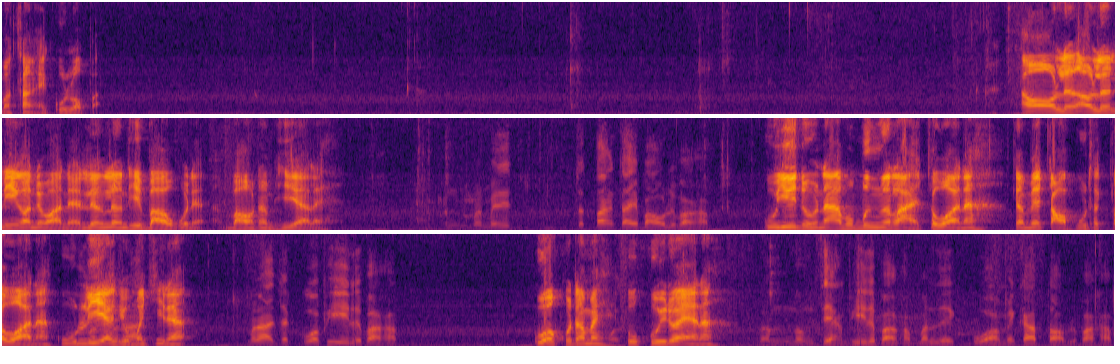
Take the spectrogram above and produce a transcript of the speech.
มาสั่งให้กูหลบอะเอาเอาเรื่องเอาเรื่องนี้ก่อนดีกว่าเนี่ยเรื่องเรื่องที่เบากูเนี่ยเบาทำเพี้ยอะไรมันมัน ไม่ได้จะตั้งใจเบาหรือเปล่าครับ กูยืนอยู่หน้าพวกมึงตั้งหลายตัวนะแต่ไม่ตอบกูสักตัวนะ กูเรียกอยู่เมื่อกี้เนะมันอาจจะกลัวพี่หรือเปล่าครับกลัวกูทำไม กูคุยด้วยอะนะ น้ำน้ำเสียงพี่หรือเปล่าครับ มันเลยกลัวไม่กล้าตอบหรือเปล่าครับ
